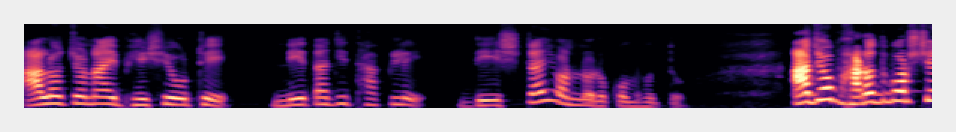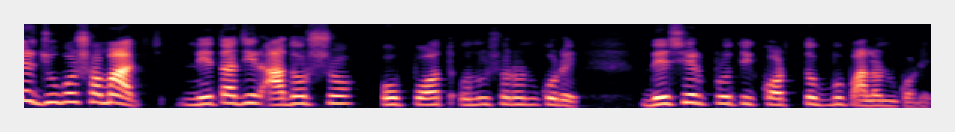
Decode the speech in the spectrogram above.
আলোচনায় ভেসে ওঠে, নেতাজি থাকলে দেশটাই অন্যরকম হতো। আজও ভারতবর্ষের যুব সমাজ নেতাজির আদর্শ ও পথ অনুসরণ করে দেশের প্রতি কর্তব্য পালন করে।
